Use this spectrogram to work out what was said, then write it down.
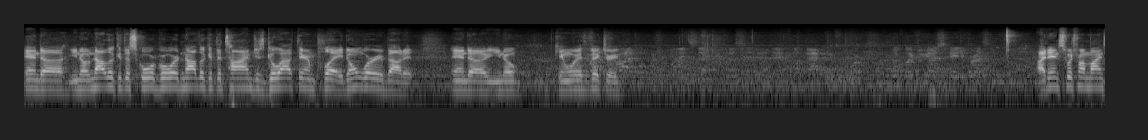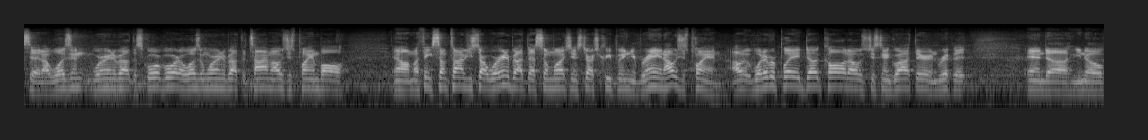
and uh, you know, not look at the scoreboard, not look at the time. Just go out there and play. Don't worry about it. And uh, you know, came away with a victory. Mindset of this and, and come back and score. Looked like you guys stayed aggressive. I didn't switch my mindset. I wasn't worrying about the scoreboard. I wasn't worrying about the time. I was just playing ball. Um, I think sometimes you start worrying about that so much and it starts creeping in your brain. I was just playing. I, whatever play Doug called, I was just going to go out there and rip it. And uh, you know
